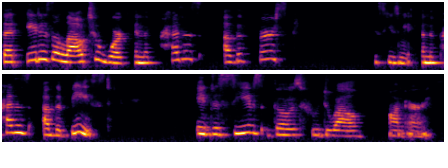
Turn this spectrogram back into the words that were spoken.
that it is allowed to work in the presence of the first, excuse me, in the presence of the beast, it deceives those who dwell on earth.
